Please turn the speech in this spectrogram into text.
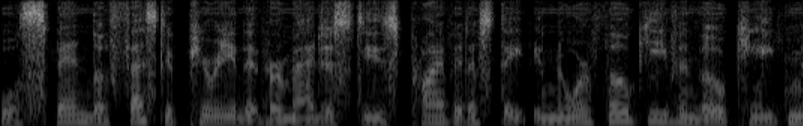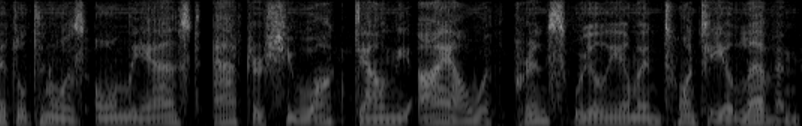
will spend the festive period at Her Majesty's private estate in Norfolk even though Kate Middleton was only asked after she walked down the aisle with Prince William in 2011.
